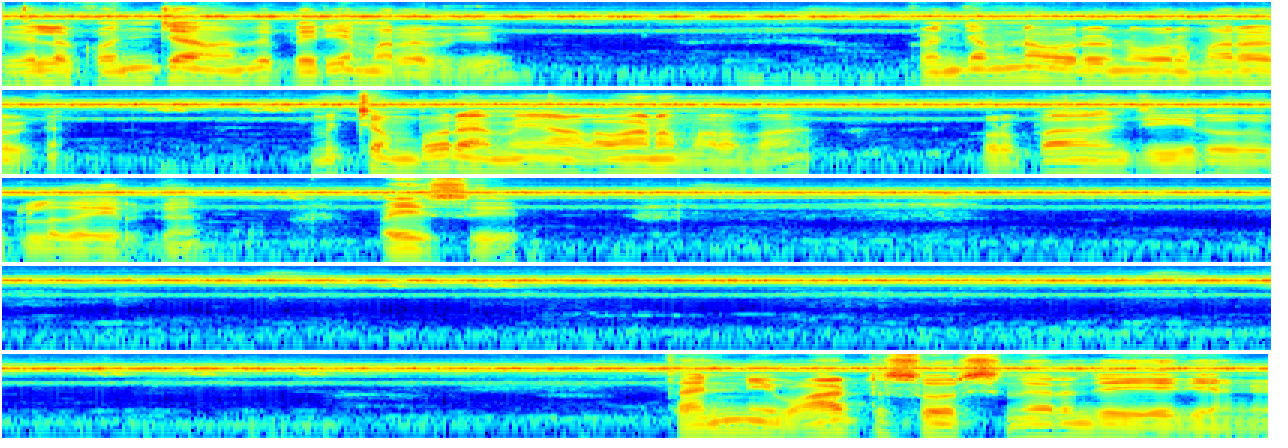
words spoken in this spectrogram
இதில் கொஞ்சம் வந்து பெரிய மரம் இருக்குது கொஞ்சம்னா ஒரு நூறு மரம் இருக்கும் மிச்சம் பூராமே அளவான மரம் தான் ஒரு பதினஞ்சு இருபதுக்குள்ளே தான் இருக்கும் வயசு. தண்ணி வாட்டர் சோர்ஸ் நிறைஞ்ச ஏரியாங்க.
